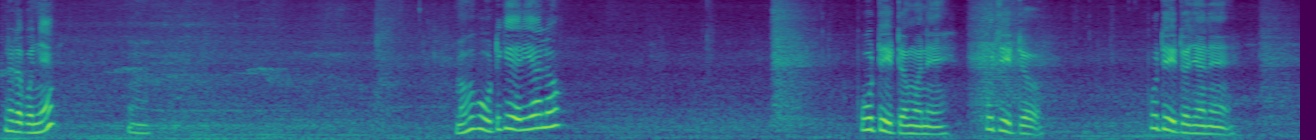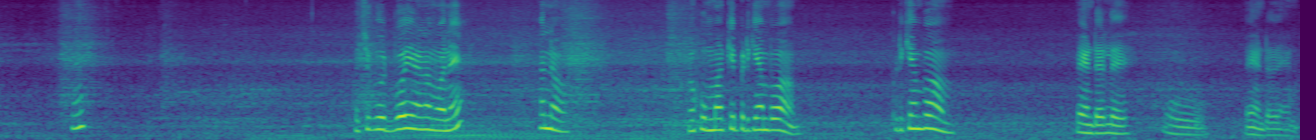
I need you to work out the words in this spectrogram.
എന്നിട്ട കുഞ്ഞെ. നമുക്ക് കൂട്ടി കയറിയാലോ പൂട്ടിയിട്ടോ മോനെ? പൂട്ടിയിട്ടോ പൂട്ടിയിട്ടോ ഞാനേ? ഏ? കൊച്ചു ഗുഡ് ബോയ് ആണോ മോനെ? ആണോ? നമുക്ക് ഉമ്മാക്കി പിടിക്കാൻ പോവാം. പിടിക്കാൻ പോവാം വേണ്ട അല്ലേ ഓ വേണ്ട വേണ്ട.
